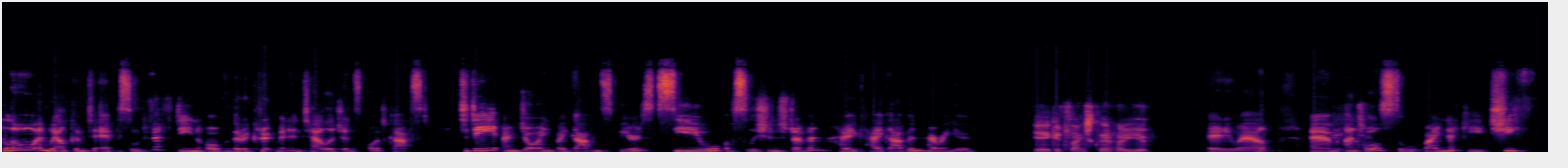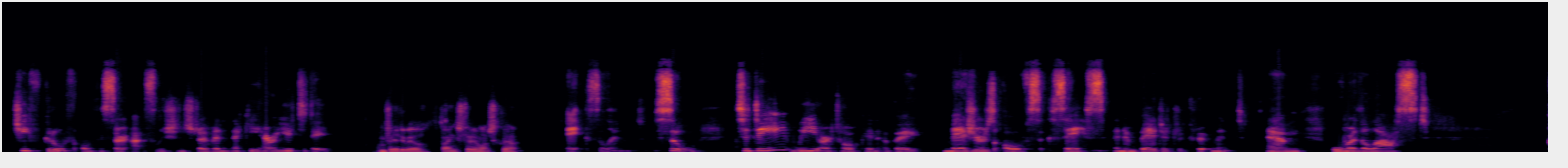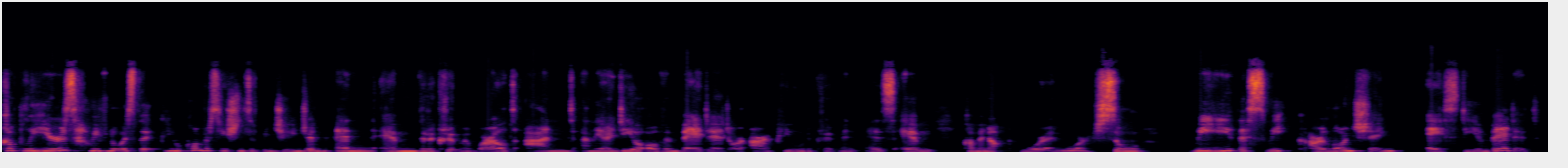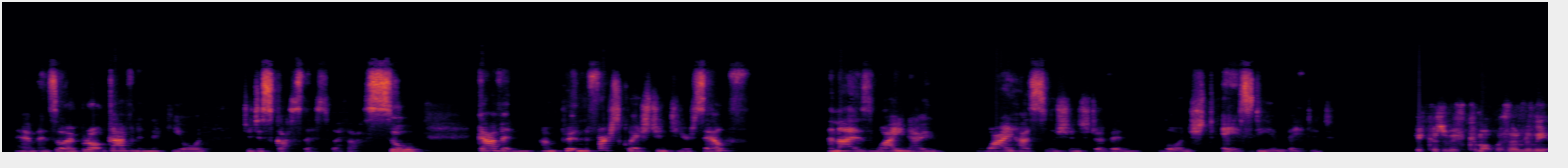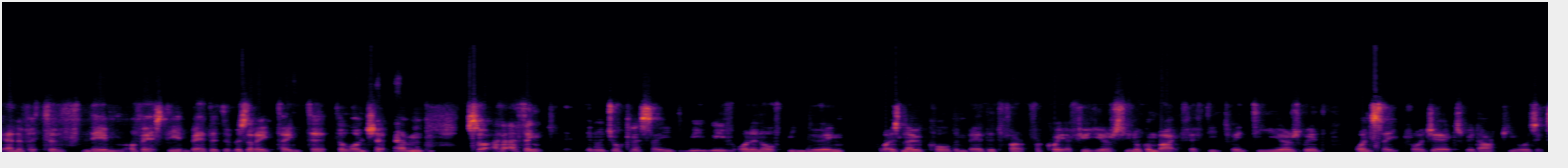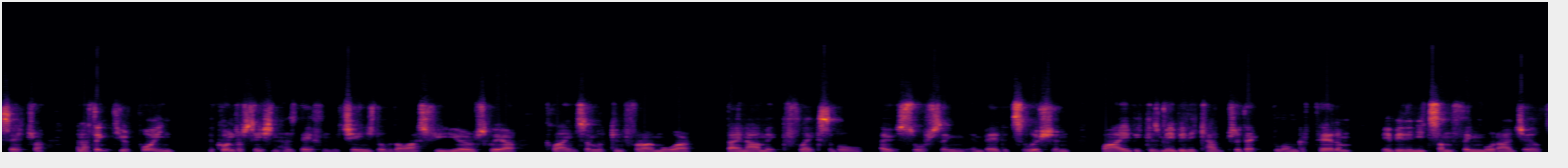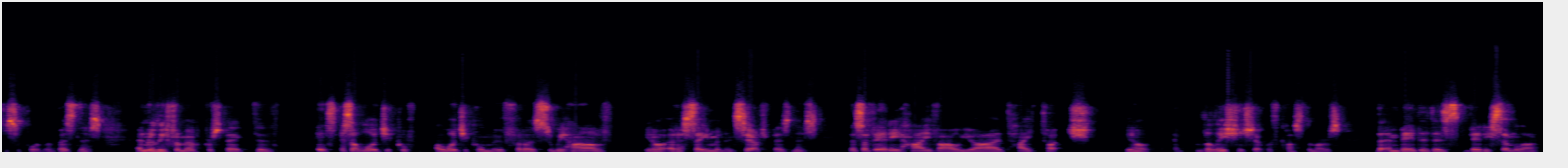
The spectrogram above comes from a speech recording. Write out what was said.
Hello and welcome to episode 15 of the Recruitment Intelligence podcast. Today I'm joined by Gavin Speirs, CEO of Solutions Driven. Hi, hi Gavin, how are you? Yeah, good. Thanks, Claire. How are you? Very well. Um, and also by Nicki, Chief Chief Growth Officer at Solutions Driven. Nicki, how are you today? I'm very well. Thanks very much, Claire. Excellent. So today we are talking about measures of success in embedded recruitment. Um, over the last couple of years, we've noticed that you know conversations have been changing in um, the recruitment world, and and the idea of embedded or RPO recruitment is um, coming up more and more. So we this week are launching SD Embedded, um, and so I brought Gavin and Nicki on to discuss this with us. So, Gavin, I'm putting the first question to yourself, and that is why now? Why has Solutions Driven launched SD Embedded? Because we've come up with a really innovative name of SD embedded, it was the right time to, to launch it. Um, so I, I, think, you know, joking aside, we, we've on and off been doing what is now called embedded for, for quite a few years, you know, going back 15, 20 years with on-site projects, with RPOs, etc. And I think to your point, the conversation has definitely changed over the last few years where clients are looking for a more dynamic, flexible outsourcing embedded solution why? Because maybe they can't predict longer term. Maybe they need something more agile to support their business. And really, from our perspective, it's, it's a logical a logical move for us. So we have, you know, our assignment and search business. That's a very high value add, high touch, you know, relationship with customers. That embedded is very similar.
